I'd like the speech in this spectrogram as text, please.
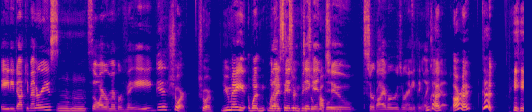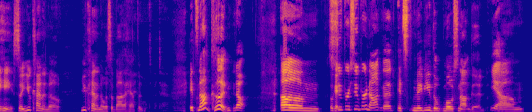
80 documentaries. Mm-hmm. So I remember vague. Sure, sure. You may when when but I say certain things, you'll probably into survivors or anything like okay. that Okay. All right, good. so you kind of know. You kind of know what's about to happen. It's not good. No. Um. Okay. Super, super not good. It's maybe the most not good. Yeah. Um.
